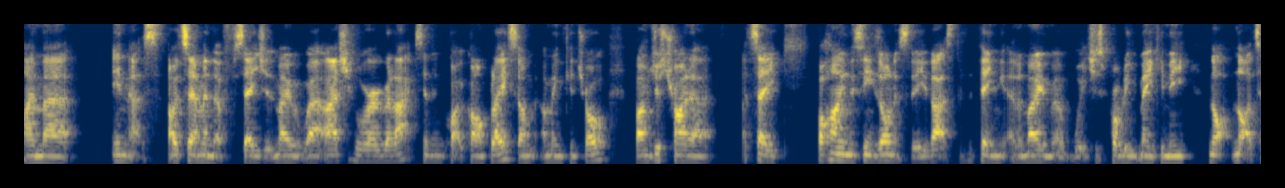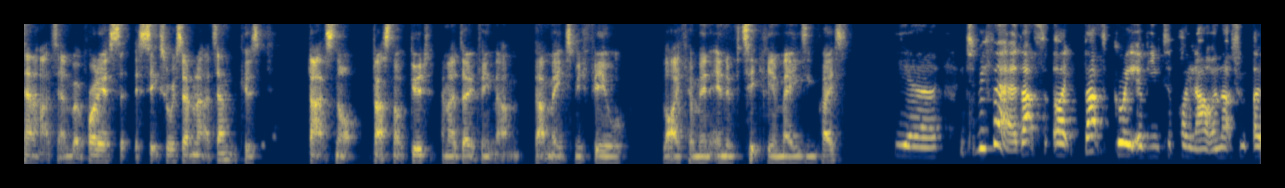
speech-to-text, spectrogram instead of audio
I'm uh, in that. I would say I'm in that stage at the moment where I actually feel very relaxed and in quite a calm place. I'm I'm in control, but I'm just trying to. I'd say behind the scenes honestly that's the thing at the moment which is probably making me not not a 10 out of 10 but probably a, a 6 or a 7 out of 10 because that's not that's not good and i don't think that that makes me feel like i'm in, in a particularly amazing place yeah to be fair that's like that's great of you to point out and that's uh,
